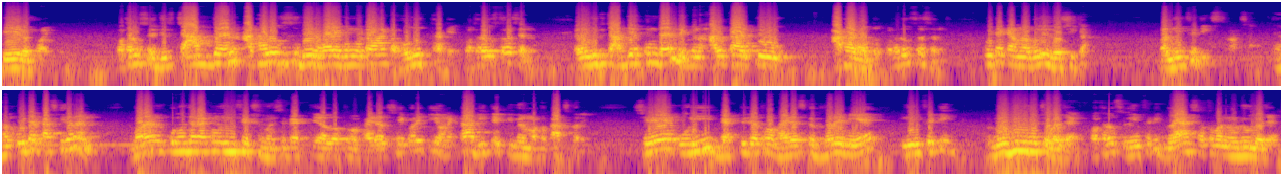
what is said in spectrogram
বের হয়। যদি চাপ দেন, আঠালো কিছু বের হয় এবং ওটা অনেকটা হলুদ থাকে। বুঝতে পারছেন? এবং যদি চাপ দিয়ে কম দেন, দেখবেন হালকা একটু আঠার মতো। বুঝতে পারছেন? ওইটাকে আমরা বলি লসিকা বা লিমফেটিক্স আচ্ছা ওইটার কাজ কি জানেন? ধরেন জায়গায় কোনো ইনফেকশন হয়েছে ব্যাকটেরিয়াল অথবা ভাইরাল সে করে কি? অনেকটা মতো কাজ করে। সে ওই ব্যাকটেরিয়া অথবা ভাইরাসকে ধরে নিয়ে লিমফেটিক নদুলে চলে যায়। হচ্ছে লিমফেটিক গ্ল্যান্ডস অথবা নদুলে যায়।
